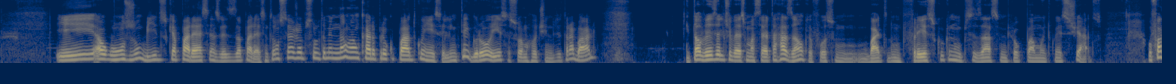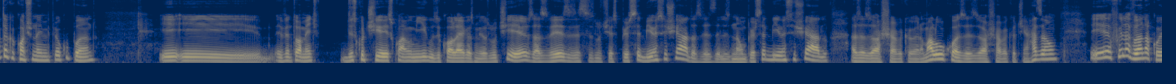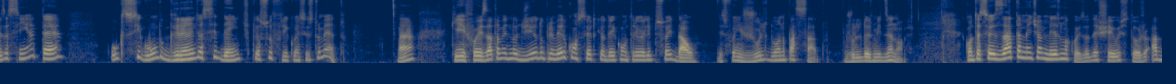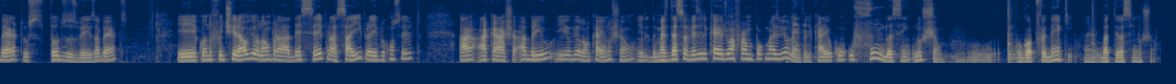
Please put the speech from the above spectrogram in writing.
e alguns zumbidos que aparecem, às vezes desaparecem. Então o Sérgio absolutamente não é um cara preocupado com isso. Ele integrou isso à sua rotina de trabalho. E talvez ele tivesse uma certa razão, que eu fosse um baita de um fresco que não precisasse me preocupar muito com esses chiados. O fato é que eu continuei me preocupando e, e eventualmente discutia isso com amigos e colegas meus luthiers. Às vezes esses luthiers percebiam esse chiado, às vezes eles não percebiam esse chiado. Às vezes eu achava que eu era maluco, às vezes eu achava que eu tinha razão. E eu fui levando a coisa assim até o segundo grande acidente que eu sofri com esse instrumento. Né? Que foi exatamente no dia do primeiro concerto que eu dei com o trio elipsoidal. Isso foi em julho do ano passado, julho de 2019. Aconteceu exatamente a mesma coisa. Eu deixei o estojo aberto, os, todos os veios abertos e quando fui tirar o violão para descer, para sair, para ir para o concerto, a, a, caixa abriu e o violão caiu no chão. Ele, mas dessa vez ele caiu de uma forma um pouco mais violenta. Ele caiu com o fundo assim no chão. O, o golpe foi bem aqui, né? bateu assim no chão.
